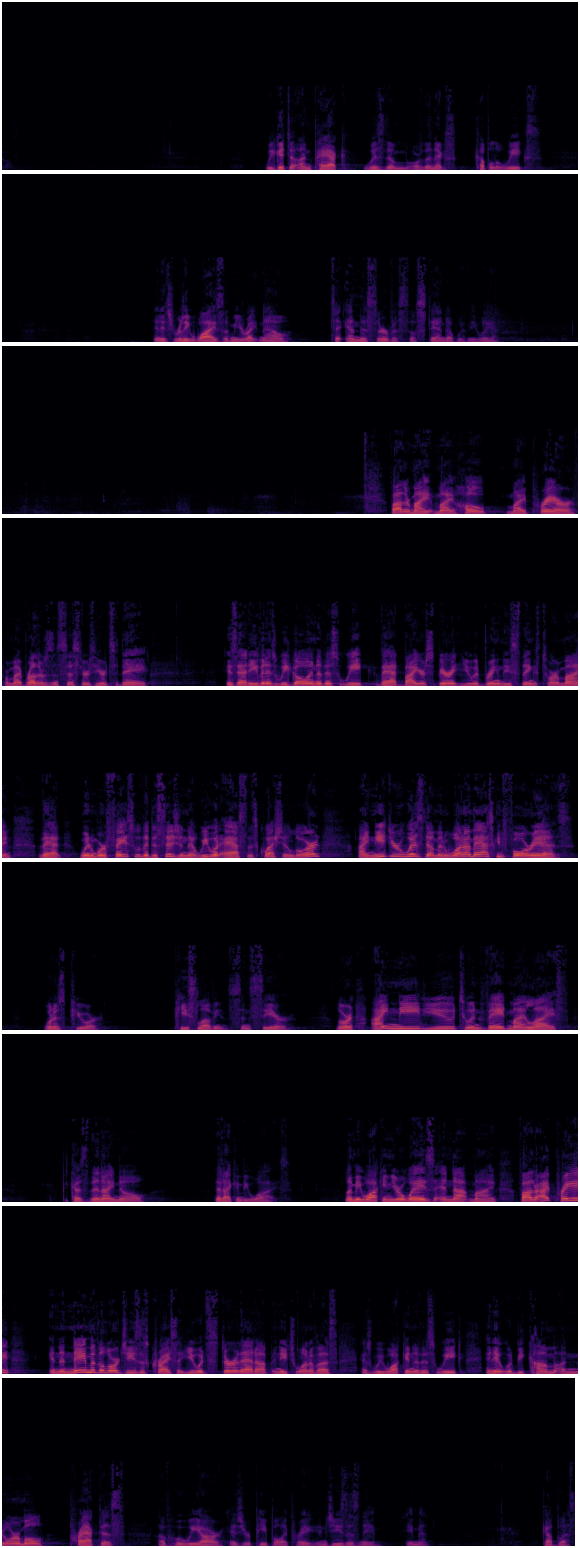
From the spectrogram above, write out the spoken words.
We get to unpack wisdom over the next couple of weeks. And it's really wise of me right now to end this service. So stand up with me, will you? Father, my, my hope my prayer for my brothers and sisters here today is that even as we go into this week that by your spirit you would bring these things to our mind that when we're faced with a decision that we would ask this question lord i need your wisdom and what i'm asking for is what is pure peace loving sincere lord i need you to invade my life because then i know that i can be wise let me walk in your ways and not mine. Father, I pray in the name of the Lord Jesus Christ that you would stir that up in each one of us as we walk into this week, and it would become a normal practice of who we are as your people, I pray. In Jesus' name, amen. God bless.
